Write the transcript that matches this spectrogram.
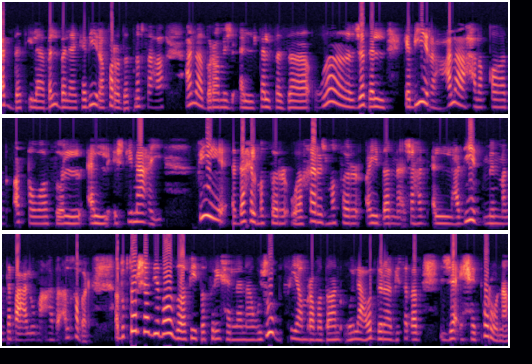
أدت إلى بلبلة كبيرة فرضت نفسها على برامج التلفزة وجدل كبير على حلقات التواصل الاجتماعي. في داخل مصر وخارج مصر أيضا شهد العديد ممن تفاعلوا مع هذا الخبر. الدكتور شادي باظة في تصريح لنا وجوب صيام رمضان ولا عذر بسبب جائحة كورونا.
